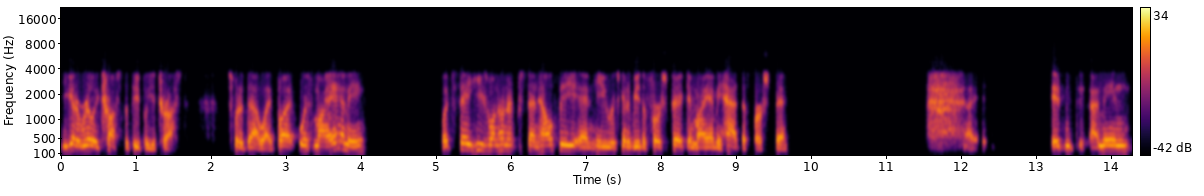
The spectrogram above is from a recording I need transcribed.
You got to really trust the people you trust. Let's put it that way. But with Miami, let's say he's 100% healthy and he was going to be the first pick, and Miami had the first pick. It, I mean,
